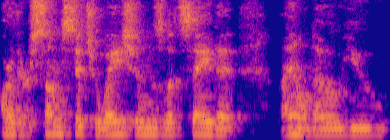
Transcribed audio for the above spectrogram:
Are there some situations, let's say that, I don't know, you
